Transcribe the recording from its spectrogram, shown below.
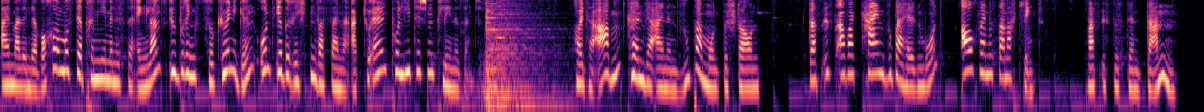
Einmal in der Woche muss der Premierminister Englands übrigens zur Königin und ihr berichten, was seine aktuellen politischen Pläne sind. Heute Abend können wir einen Supermond bestaunen. Das ist aber kein Superheldenmond, auch wenn es danach klingt. Was ist es denn dann?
